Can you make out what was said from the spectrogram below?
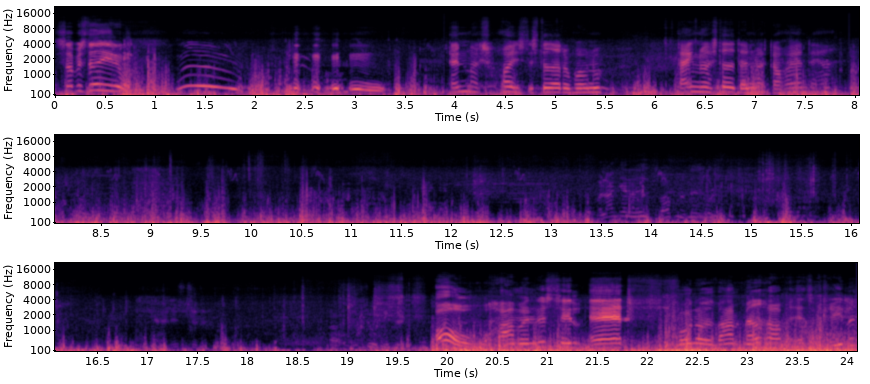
så bestiger du. Danmarks højeste sted er du på nu. Der er ikke noget sted i Danmark, der er højere end det her. Hvor langt er der ned? Hvor får du ned? Og har man lyst til at få noget varmt mad heroppe, altså grille,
